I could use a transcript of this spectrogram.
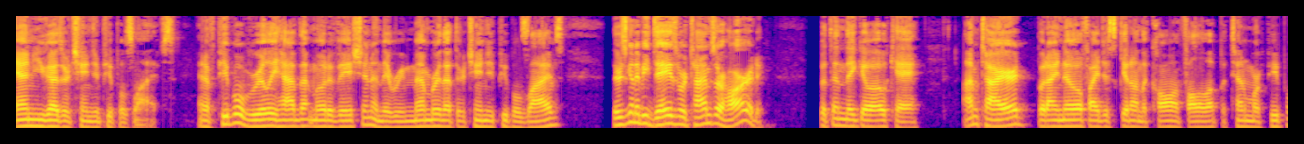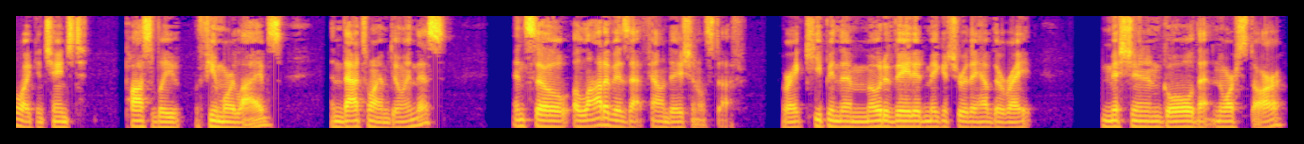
And you guys are changing people's lives. And if people really have that motivation and they remember that they're changing people's lives, there's going to be days where times are hard, but then they go, okay, I'm tired, but I know if I just get on the call and follow up with 10 more people, I can change possibly a few more lives. And that's why I'm doing this. And so a lot of it is that foundational stuff, right? Keeping them motivated, making sure they have the right mission and goal, that North Star.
